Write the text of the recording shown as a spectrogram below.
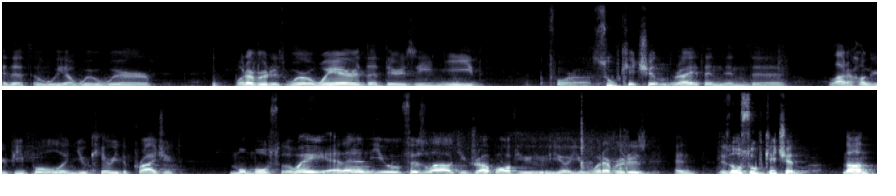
that. Uh, we, uh, we're, we're whatever it is. We're aware that there's a need for a soup kitchen, right? And and uh, a lot of hungry people, and you carry the project mo- most of the way, and then you fizzle out, you drop off, you, you, you, you whatever it is, and there's no soup kitchen, none.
